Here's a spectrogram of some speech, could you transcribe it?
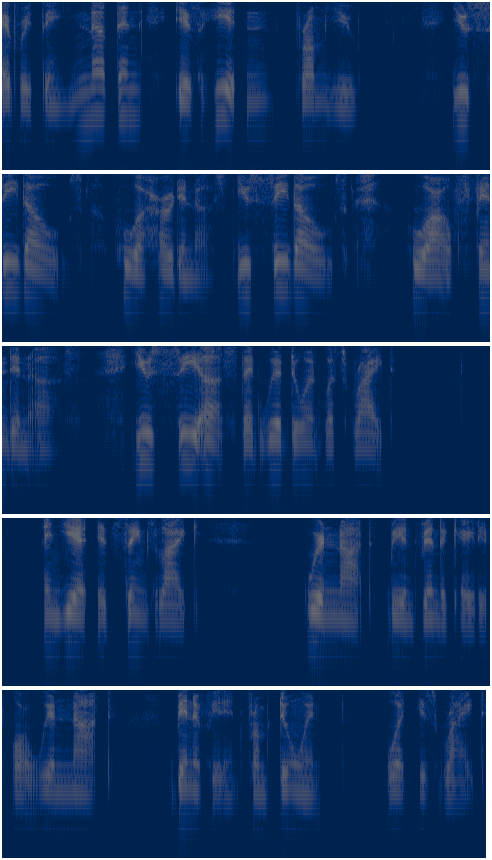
everything. Nothing is hidden from you. You see those who are hurting us. You see those who are offending us. You see us that we're doing what's right. And yet it seems like we're not being vindicated or we're not benefiting from doing what is right.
